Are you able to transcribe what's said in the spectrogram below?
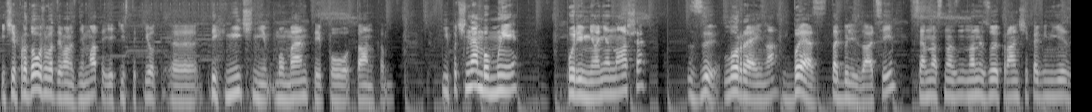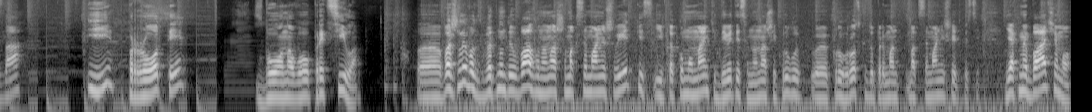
І чи продовжувати вам знімати якісь такі от е, технічні моменти по танкам. І почнемо ми порівняння наше з Лорейна без стабілізації. Це в нас на, на низу екранчика він є, да? І проти бонового приціла. Е, важливо звернути увагу на нашу максимальну швидкість і в такому моменті дивитися на наш круг, е, круг розкиду при максимальній швидкості. Як ми бачимо,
